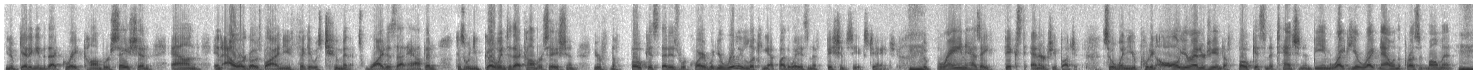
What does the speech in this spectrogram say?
you know getting into that great conversation and an hour goes by and you think it was two minutes. Why does that happen? Because when you go into that conversation you're the focus that is required what you're really looking at by the way is an efficiency exchange. Mm-hmm. the brain has a fixed energy budget. So when you're putting all your energy into focus and attention and being right here right now in the present moment mm-hmm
